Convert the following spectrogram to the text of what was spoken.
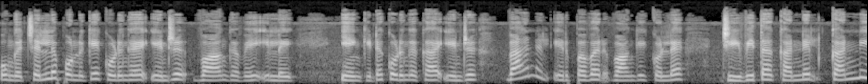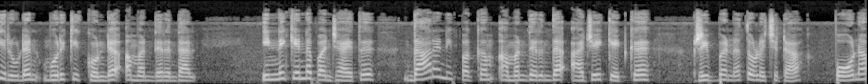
உங்க செல்ல பொண்ணுக்கே கொடுங்க என்று வாங்கவே இல்லை. என்கிட்ட கொடுங்கக்கா என்று வேனில் இருப்பவர் வாங்கிக் கொள்ள ஜீவிதா கண்ணில் கண்ணீருடன் முறுக்கி கொண்டு அமர்ந்திருந்தாள். இன்னைக்கு என்ன பஞ்சாயத்து? தாரணி பக்கம் அமர்ந்திருந்த அஜய் கேட்க ரிப்பனை தொலைச்சிட்டா? போனா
